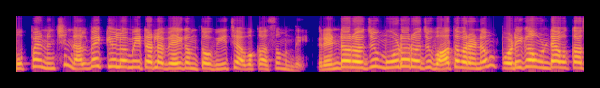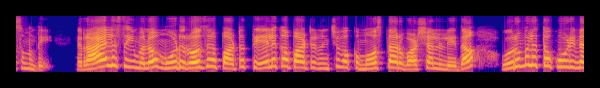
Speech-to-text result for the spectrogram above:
ముప్పై నుంచి నలభై కిలోమీటర్ల వేగంతో వీచే అవకాశం ఉంది. రెండో రోజు మూడో రోజు వాతావరణం పొడిగా ఉండే అవకాశం ఉంది. రాయలసీమలో మూడు రోజుల పాటు తేలికపాటి నుంచి ఒక మోస్తారు వర్షాలు లేదా ఉరుములతో కూడిన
